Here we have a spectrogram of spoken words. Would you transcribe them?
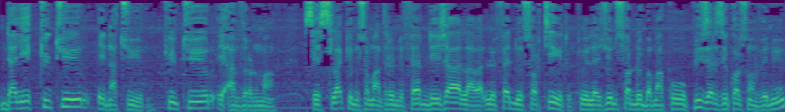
d'allier culture et nature, culture et environnement. C'est cela que nous sommes en train de faire. Déjà, le fait de sortir, que les jeunes sortent de Bamako, plusieurs écoles sont venues,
